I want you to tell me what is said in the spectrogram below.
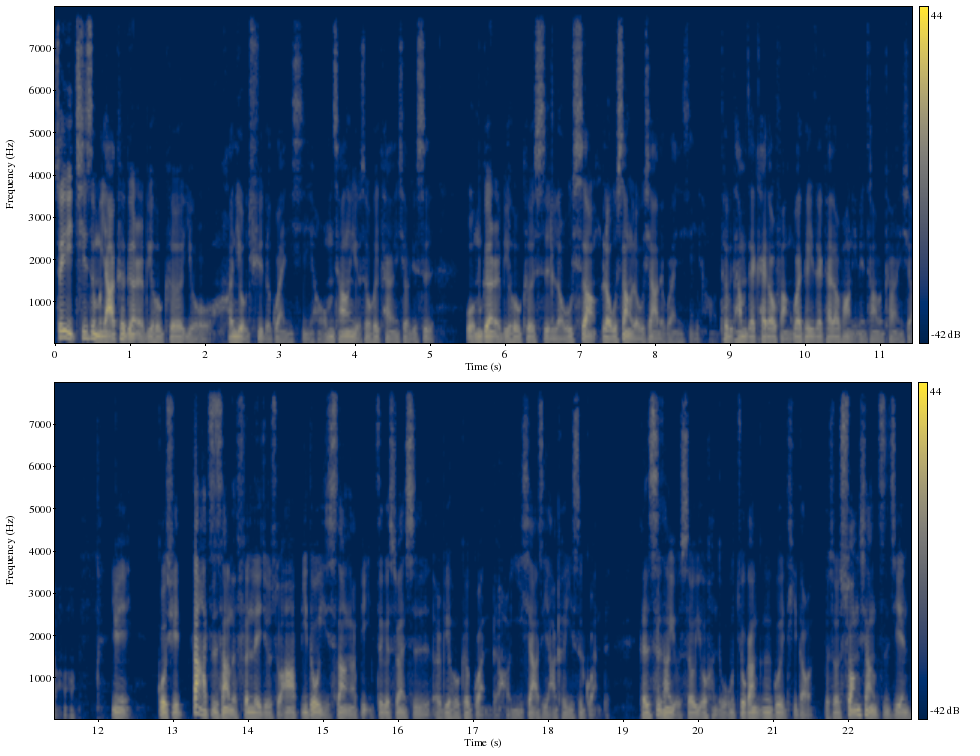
所以其实我们牙科跟耳鼻喉科有很有趣的关系哈。我们常常有时候会开玩笑，就是我们跟耳鼻喉科是楼上楼上楼下的关系哈。特别他们在开刀房，外科医在开刀房里面常常开玩笑哈，因为。过去大致上的分类就是说啊，鼻窦以上啊，鼻这个算是耳鼻喉科管的哈，以下是牙科医师管的。可是事实上有时候有很多，就刚刚跟各位提到，有时候双向之间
